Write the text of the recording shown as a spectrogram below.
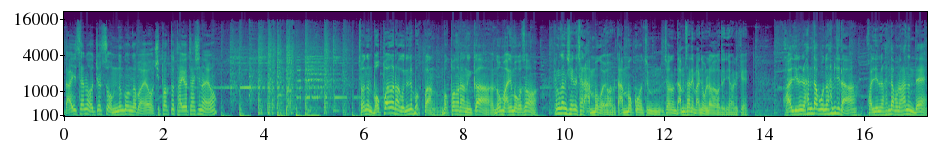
나이살은 어쩔 수 없는 건가 봐요. 쥐팍도 다이어트 하시나요? 저는 먹방을 하거든요. 먹방. 먹방을 하니까 너무 많이 먹어서 평상시에는 잘 안 먹어요. 안 먹고 좀 저는 남산에 많이 올라가거든요. 이렇게 관리를 한다고는 합니다. 관리를 한다고는 하는데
